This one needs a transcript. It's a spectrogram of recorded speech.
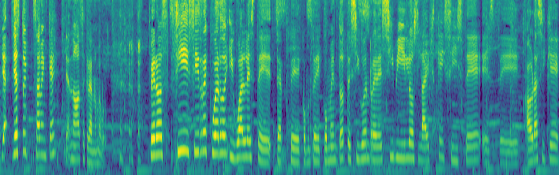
Ya, ya estoy, ¿saben qué? Ya, no, se crea, no me voy. Pero sí, sí recuerdo, igual, este, te- te- como te comento, te sigo en redes, sí vi los lives que hiciste, este, ahora sí que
